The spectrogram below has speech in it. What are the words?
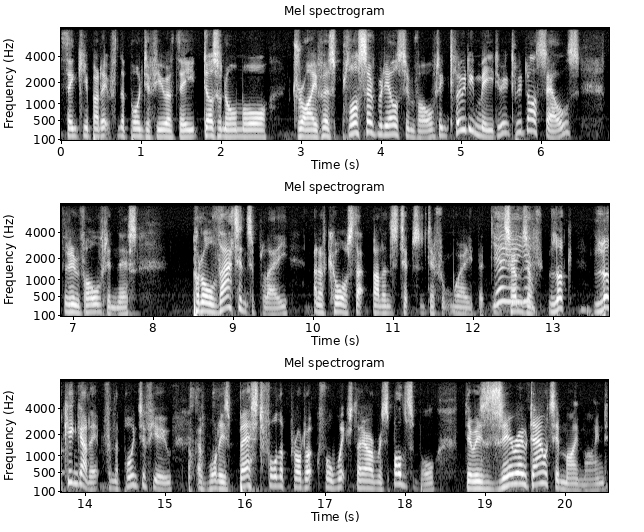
thinking about it from the point of view of the dozen or more drivers, plus everybody else involved, including media, including ourselves, that are involved in this. Put all that into play, and of course that balance tips a different way. But Yeah, in yeah, terms yeah. of look looking at it from the point of view of what is best for the product for which they are responsible, there is zero doubt in my mind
